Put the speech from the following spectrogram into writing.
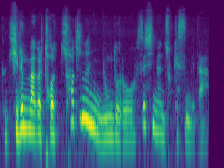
그 기름막을 더 쳐주는 용도로 쓰시면 좋겠습니다.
